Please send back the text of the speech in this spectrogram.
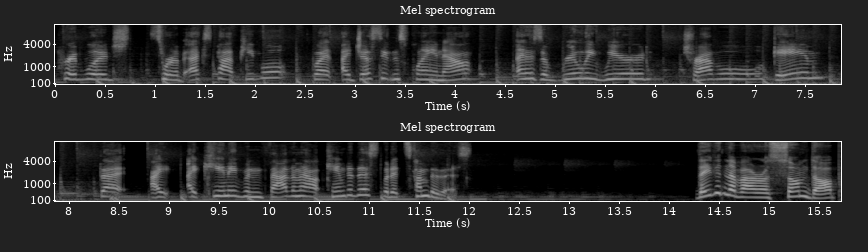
privileged sort of expat people, but I just see this playing out it's a really weird travel game that I, I can't even fathom how it came to this, but it's come to this. David Nabarro summed up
